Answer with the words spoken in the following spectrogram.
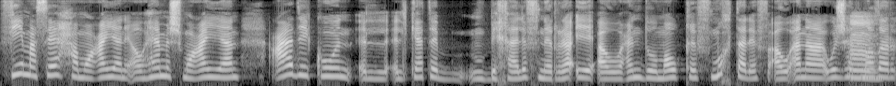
في مساحة معينة أو هامش معين عادي يكون الكاتب بخالفني الرأي أو عنده موقف مختلف أو أنا وجهة م. نظر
